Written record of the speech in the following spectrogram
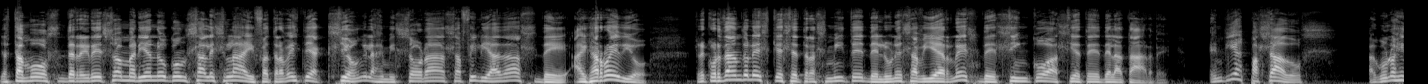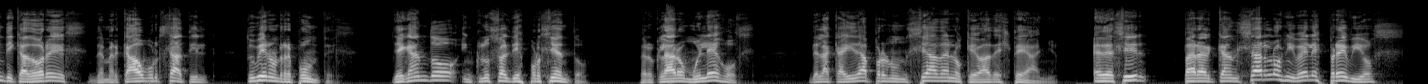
Ya estamos de regreso a Mariano González Live a través de Acción y las emisoras afiliadas de Aiga Radio. Recordándoles que se transmite de lunes a viernes de 5 a 7 de la tarde. En días pasados, algunos indicadores del mercado bursátil tuvieron repuntes, llegando incluso al 10%, pero claro, muy lejos de la caída pronunciada en lo que va de este año. Es decir, para alcanzar los niveles previos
